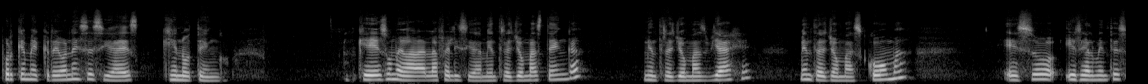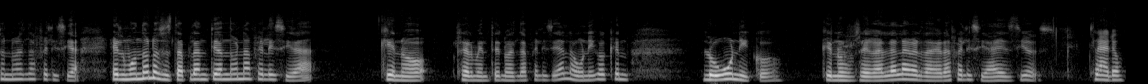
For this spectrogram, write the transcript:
porque me creo necesidades que no tengo. Que eso me va a dar la felicidad mientras yo más tenga, mientras yo más viaje, mientras yo más coma. Eso, y realmente eso no es la felicidad. El mundo nos está planteando una felicidad que no, realmente no es la felicidad. Lo único que, lo único que nos regala la verdadera felicidad es Dios. Claro,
